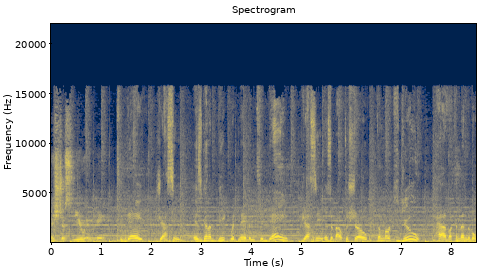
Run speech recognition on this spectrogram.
It's just you and me. Today, Jesse is going to beat with Wittneben. Today, Jesse is about to show the Mercs do have a commendable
